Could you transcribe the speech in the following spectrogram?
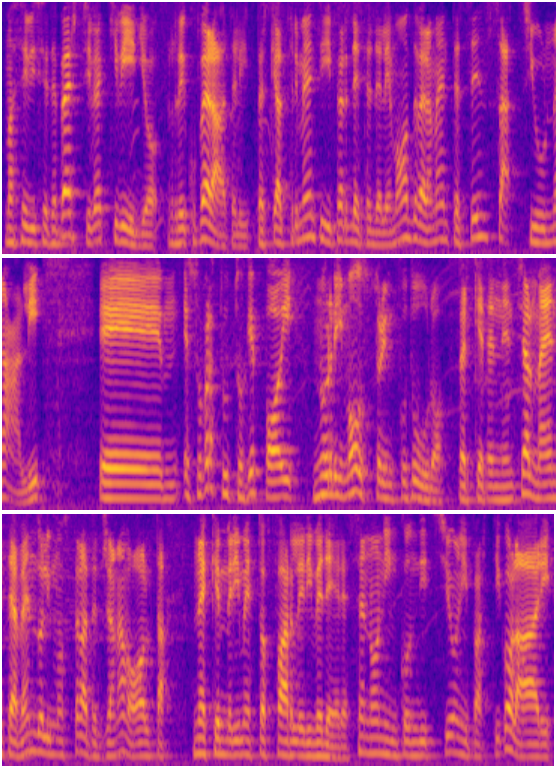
ma se vi siete persi i vecchi video recuperateli perché altrimenti vi perdete delle mod veramente sensazionali e, ehm, e, soprattutto che poi non rimostro in futuro, perché tendenzialmente avendoli mostrate già una volta non è che mi rimetto a farle rivedere, se non in condizioni particolari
